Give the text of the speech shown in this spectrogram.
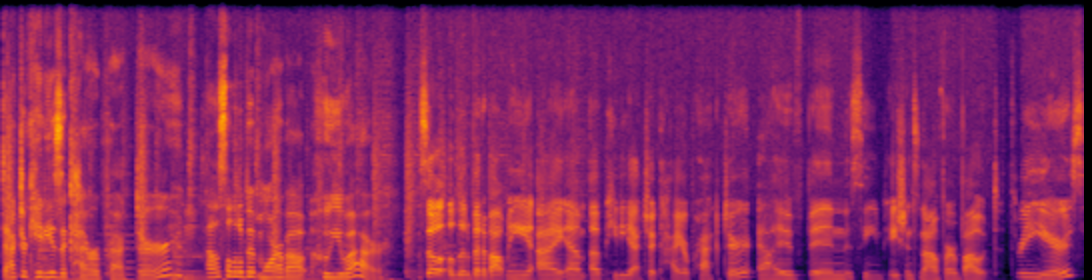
Dr. Katey is a chiropractor. Mm-hmm. Tell us a little bit more about who you are. So, a little bit about me I am a pediatric chiropractor. I've been seeing patients now for about three years,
